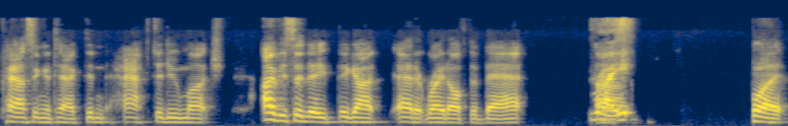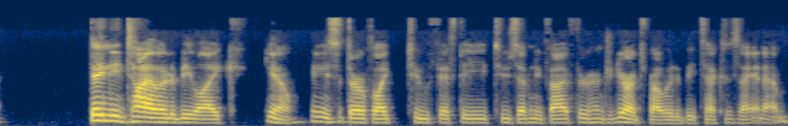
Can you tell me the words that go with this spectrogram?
passing attack didn't have to do much. Obviously they they got at it right off the bat. Right. Uh, but they need Tyler to be like, you know, he needs to throw for like 250, 275, 300 yards probably to beat Texas A&M.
